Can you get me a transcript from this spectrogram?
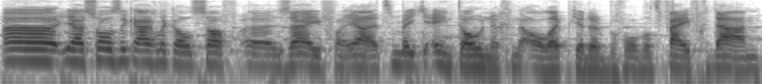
Eh, ja, zoals ik eigenlijk al zelf zei, van ja, het is een beetje eentonig. Nou, al heb je er bijvoorbeeld vijf gedaan.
